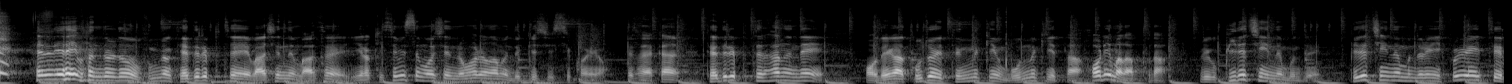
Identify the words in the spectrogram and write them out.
헬리네 분들도 분명 데드리프트의 맛있는 맛을 이렇게 스미스 머신을 활용하면 느낄 수 있을 거예요. 그래서 약간 데드리프트를 하는데 어, 내가 도저히 등 느낌을 못 느끼겠다. 허리만 아프다. 그리고 비대칭 있는 분들. 비대칭 있는 분들이 프리웨이트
